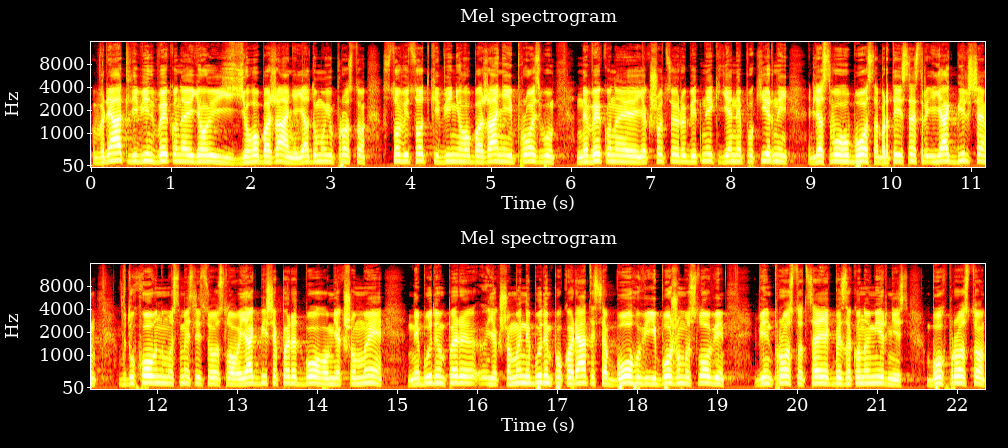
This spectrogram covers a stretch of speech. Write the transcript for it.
вряд ли він виконає його, його бажання. Я думаю, просто 100% він його бажання і просьбу не виконує, якщо цей робітник є непокірний для свого боса, брати і сестри. І як більше в духовному смислі цього слова, як більше перед Богом, якщо ми не будемо якщо ми не будемо покорятися Богові і Божому Слові, він просто це якби закономірність. Бог просто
